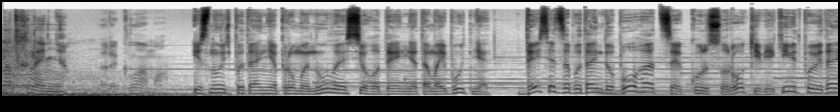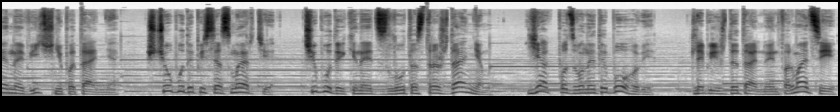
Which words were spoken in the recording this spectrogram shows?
Натхнення. Реклама. Існують питання про минуле, сьогодення та майбутнє. 10 запитань до Бога це курс уроків, який відповідає на вічні питання: що буде після смерті? Чи буде кінець злу та стражданням? Як подзвонити Богові? Для більш детальної інформації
